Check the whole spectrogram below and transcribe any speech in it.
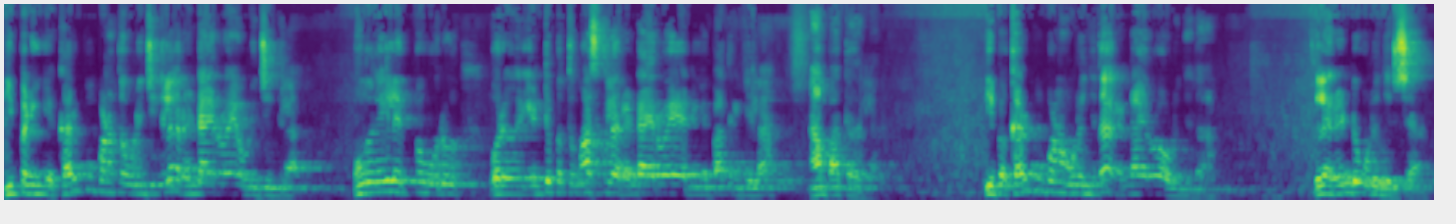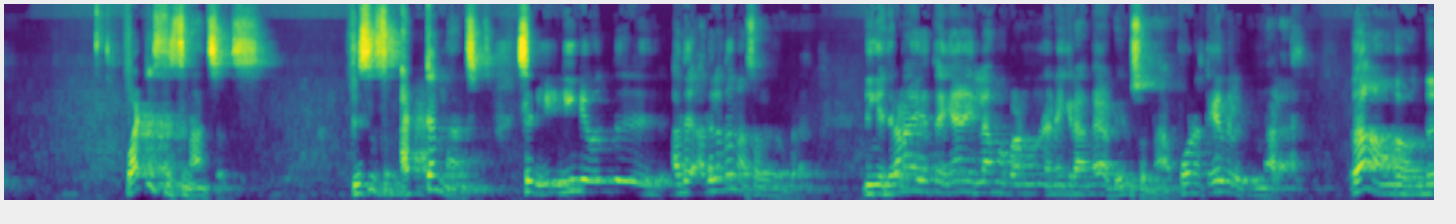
இப்ப நீங்க கருப்பு பணத்தை ஒழிச்சிங்களா? ரெண்டாயிரம் ரூபாயை ஒழிச்சிங்களா? உங்க கையில இப்போ ஒரு ஒரு எட்டு பத்து மாசத்துல ரெண்டாயிரம் ரூபாயை நீங்க பார்த்திருக்கீங்களா? நான் பார்த்ததில்ல. இப்போ கருப்பு பணம் ஒழிஞ்சுதா ரெண்டாயிரம் ரூபா ஒழிஞ்சுதா இல்லை ரெண்டும் ஒழிஞ்சிருச்சா what is this nonsense this is utter nonsense சரி நீங்கள் வந்து அது அதில் தான் நான் சொல்ல விரும்புகிறேன் நீங்கள் ஜனநாயகத்தை ஏன் இல்லாமல் பண்ணணும்னு நினைக்கிறாங்க அப்படின்னு சொன்னால் போன தேர்தலுக்கு முன்னால் தான் அவங்க வந்து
